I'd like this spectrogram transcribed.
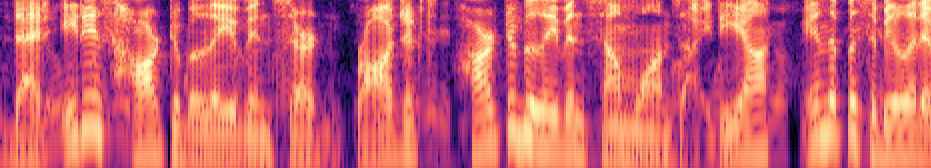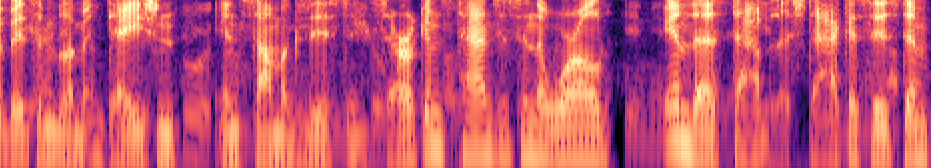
that it is hard to believe in certain projects, hard to believe in someone's idea, in the possibility of its implementation in some existing circumstances in the world, in the established ecosystem,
